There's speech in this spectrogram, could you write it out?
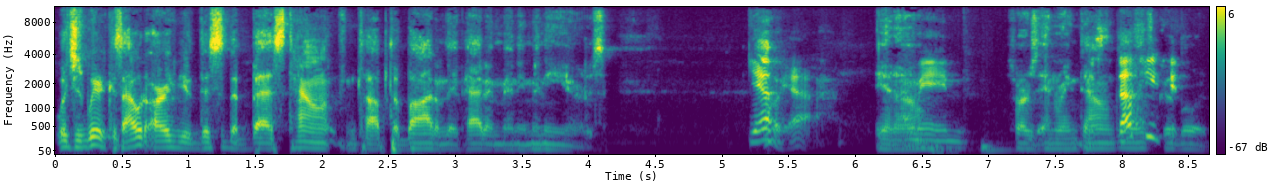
which is weird because I would argue this is the best talent from top to bottom they've had in many, many years. Yeah. Oh yeah. You know, I mean, as far as in-ring talent, stuff goes, you good could- lord.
